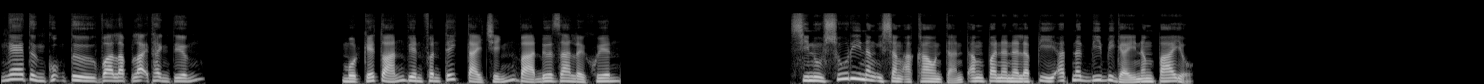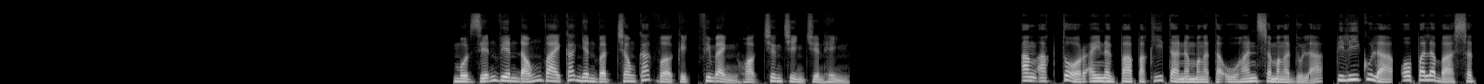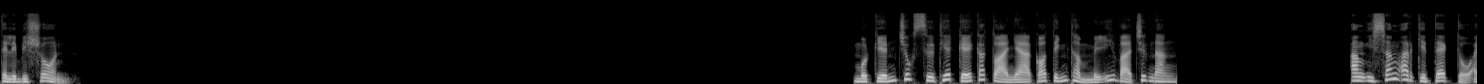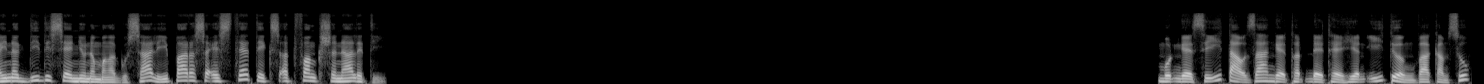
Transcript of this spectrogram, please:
Nghe từng cụm từ và lặp lại thành tiếng. Một kế toán viên phân tích tài chính và đưa ra lời khuyên. Sinusuri ng isang accountant ang pananalapi at nagbibigay ng payo. Một diễn viên đóng vai các nhân vật trong các vở kịch, phim ảnh hoặc chương trình truyền hình. Ang aktor ay nagpapakita ng mga tauhan sa mga dula, pelikula, o palabas sa telebisyon. Một kiến trúc sư thiết kế các tòa nhà có tính thẩm mỹ và chức năng. Ang isang arkitekto ay nagdidisenyo ng mga gusali para sa aesthetics at functionality. Một nghệ sĩ tạo ra nghệ thuật để thể hiện ý tưởng và cảm xúc.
